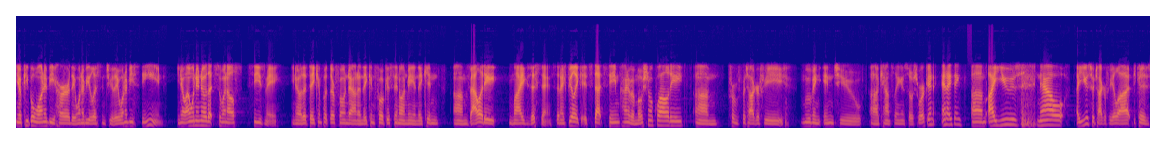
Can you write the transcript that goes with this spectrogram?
You know people want to be heard they want to be listened to they want to be seen. You know i want to know that someone else sees me, you know, that they can put their phone down and they can focus in on me and they can um, validate my existence. And I feel like it's that same kind of emotional quality um, from photography moving into uh, counseling and social work. And, and I think um, I use now, I use photography a lot because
